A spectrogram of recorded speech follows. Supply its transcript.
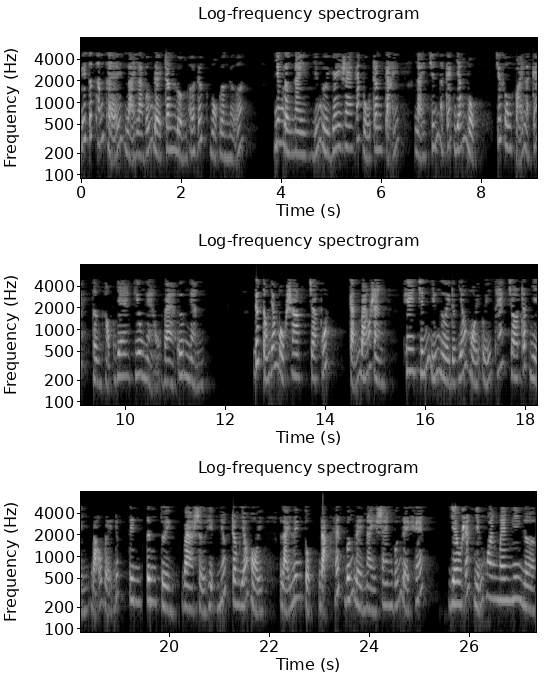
bí tích thánh thể lại là vấn đề tranh luận ở Đức một lần nữa. Nhưng lần này những người gây ra các vụ tranh cãi lại chính là các giám mục, chứ không phải là các thần học gia kiêu ngạo và ương ngạnh. Đức Tổng giám mục Charles Chaput cảnh báo rằng khi chính những người được giáo hội ủy thác cho trách nhiệm bảo vệ đức tin, tinh tuyền và sự hiệp nhất trong giáo hội lại liên tục đặt hết vấn đề này sang vấn đề khác, gieo rắc những hoang mang nghi ngờ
